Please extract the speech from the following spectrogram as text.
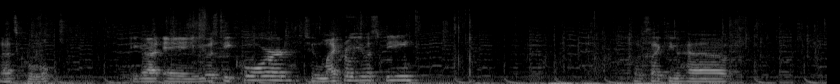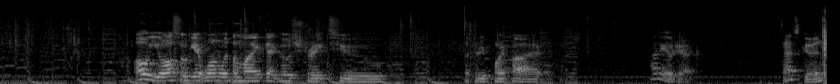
That's cool. You got a USB cord to micro USB. Looks like you have... Oh, you also get one with a mic that goes straight to a 3.5 audio jack. That's good.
